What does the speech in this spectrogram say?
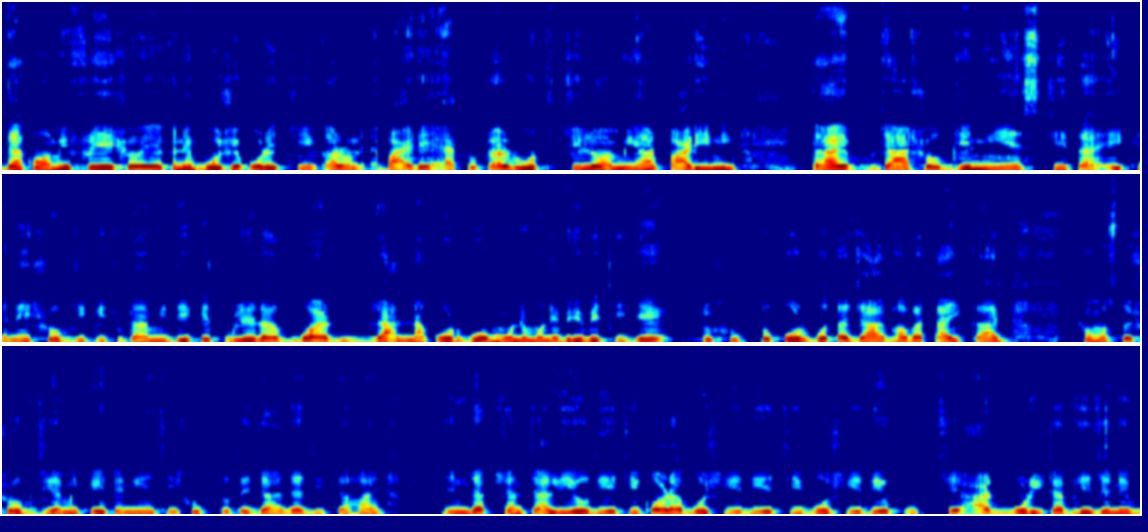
দেখো আমি ফ্রেশ হয়ে এখানে বসে পড়েছি, কারণ বাইরে এতটা রোদ ছিল আমি আর পারিনি। তাই যা সবজি নিয়ে এসেছি, তা এখানে সবজি কিছুটা আমি ডেকে তুলে রাখব আর রান্না করব। মনে মনে ভেবেছি যে একটু শুক্তো করব, তা যা ভাবা তাই কাজ। সমস্ত সবজি আমি কেটে নিয়েছি, শুক্তোতে যা যা দিতে হয়। ইন্ডাকশান চালিয়েও দিয়েছি, কড়া বসিয়ে দিয়েছি, বসিয়ে দিয়ে উচ্ছে আর বড়িটা ভেজে নেব।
